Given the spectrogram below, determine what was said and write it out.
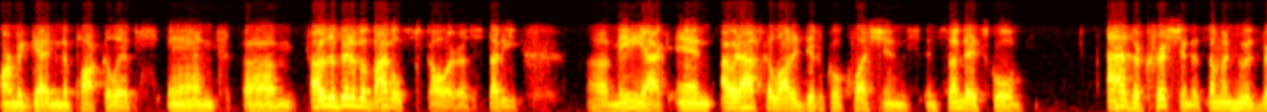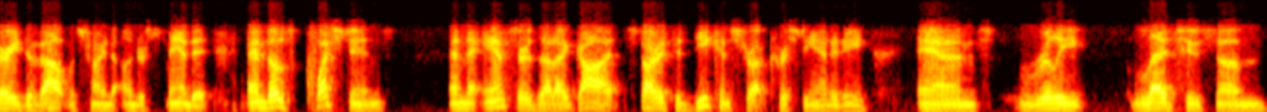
Armageddon apocalypse. And um, I was a bit of a Bible scholar, a study uh, maniac. And I would ask a lot of difficult questions in Sunday school as a Christian, as someone who is very devout, was trying to understand it. And those questions and the answers that I got started to deconstruct Christianity and really led to some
